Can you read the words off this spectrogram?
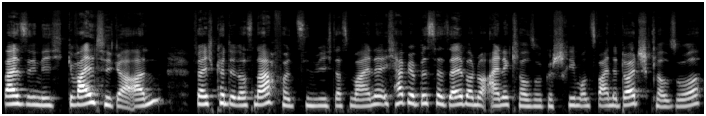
weiß ich nicht, gewaltiger an. Vielleicht könnt ihr das nachvollziehen, wie ich das meine. Ich habe ja bisher selber nur eine Klausur geschrieben, und zwar eine Deutschklausur.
